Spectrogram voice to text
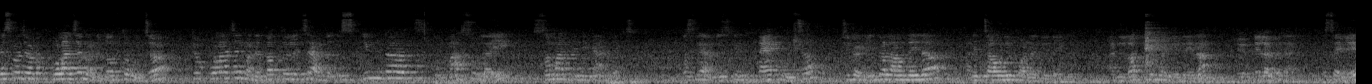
यसमा चाहिँ एउटा कोलाजन भन्ने तत्त्व हुन्छ। त्यो कोलाजन भन्ने तत्त्वले चाहिँ हाम्रो स्किन र मासुलाई समातिने काम गर्छ। जसले हाम्रो स्किन टाइट हुन्छ छिटो ढिङ्क लाउँदैन अनि चाउरी पर्न दिँदैन। अनि लट्ठिन दिँदैन यो एलोभेरा। त्यसैले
